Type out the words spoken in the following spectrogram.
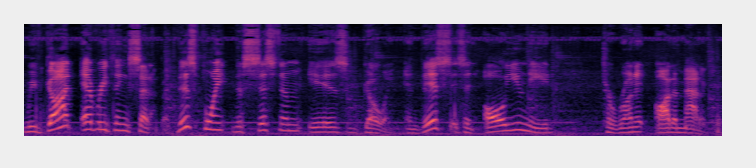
we've got everything set up. At this point, the system is going, and this is an all you need to run it automatically.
